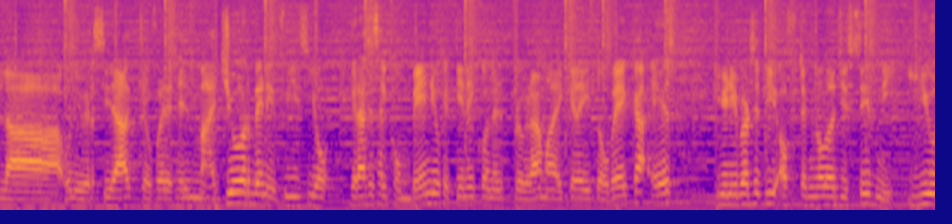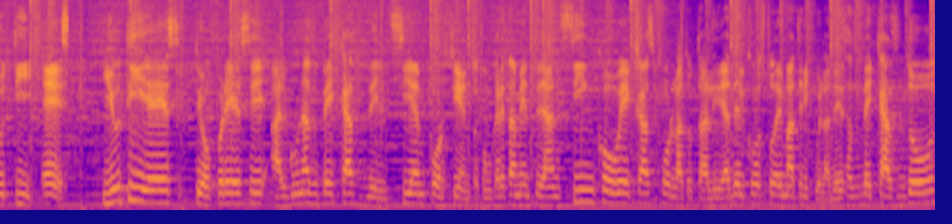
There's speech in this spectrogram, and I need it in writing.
la universidad que ofrece el mayor beneficio gracias al convenio que tiene con el programa de crédito beca es University of Technology Sydney, UTS. UTS te ofrece algunas becas del 100%, concretamente dan 5 becas por la totalidad del costo de matrícula. De esas becas, 2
